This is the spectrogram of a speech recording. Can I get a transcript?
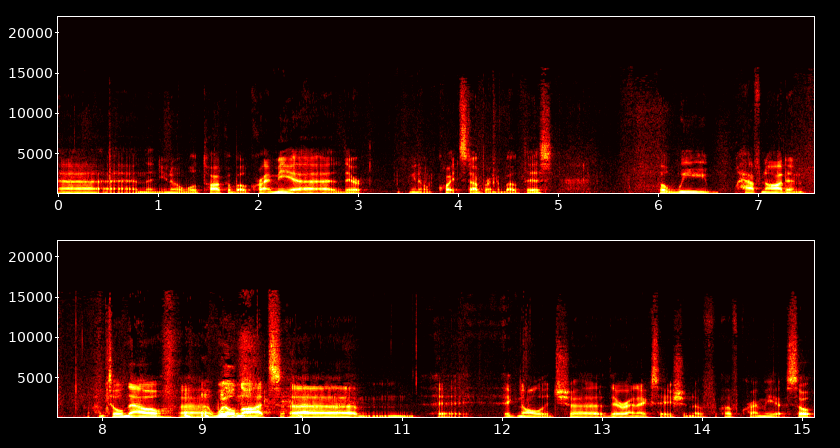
uh, and then you know we'll talk about Crimea. They're you know quite stubborn about this, but we have not, and until now uh, will not um, acknowledge uh, their annexation of, of Crimea. So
